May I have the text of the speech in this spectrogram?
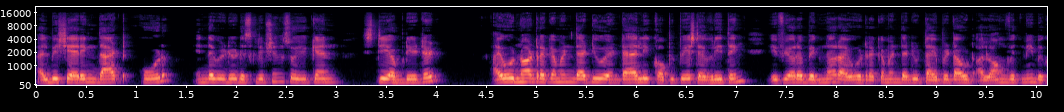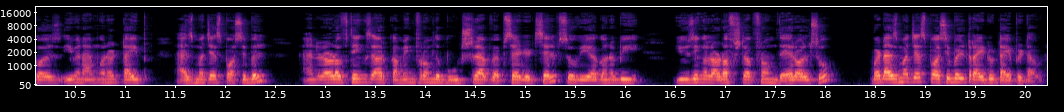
I'll be sharing that code in the video description so you can stay updated. I would not recommend that you entirely copy paste everything. If you're a beginner, I would recommend that you type it out along with me because even I'm going to type as much as possible and a lot of things are coming from the bootstrap website itself so we are going to be using a lot of stuff from there also but as much as possible try to type it out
